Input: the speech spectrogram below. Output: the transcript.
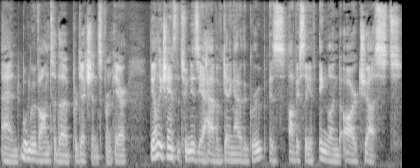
and we'll move on to the predictions from here. The only chance that Tunisia have of getting out of the group is obviously if England are just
